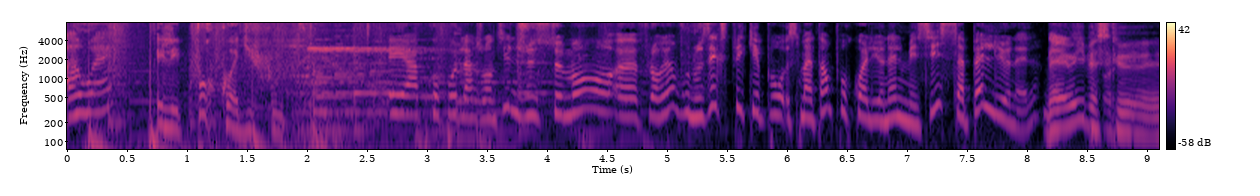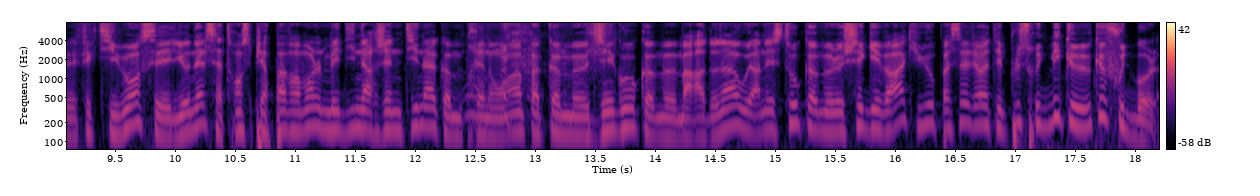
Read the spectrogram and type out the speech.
Ah ouais? Et les pourquoi du foot? Et à propos de l'Argentine, justement, euh, Florian, vous nous expliquez pour, ce matin pourquoi Lionel Messi s'appelle Lionel. Ben oui, parce que effectivement, c'est Lionel, ça transpire pas vraiment le Made in Argentina comme prénom, hein, pas comme euh, Diego, comme Maradona ou Ernesto, comme le Che Guevara, qui lui au passage était plus rugby que, que football.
